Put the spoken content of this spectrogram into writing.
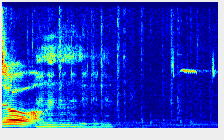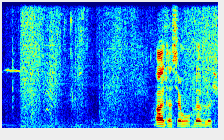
So. Alter, ist ja hochlevelig.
